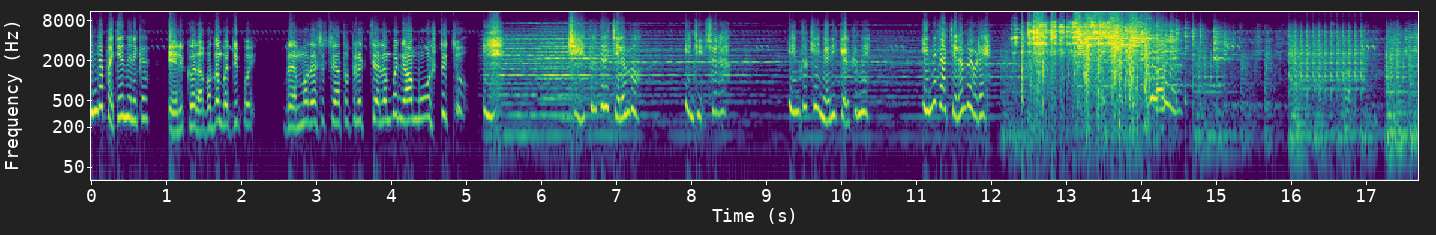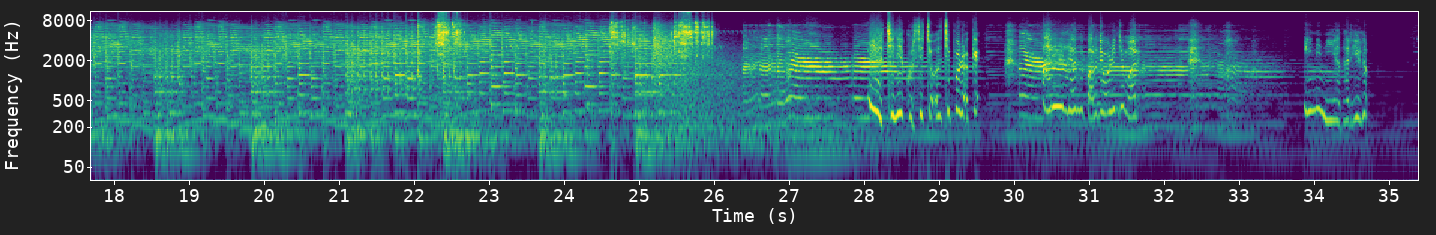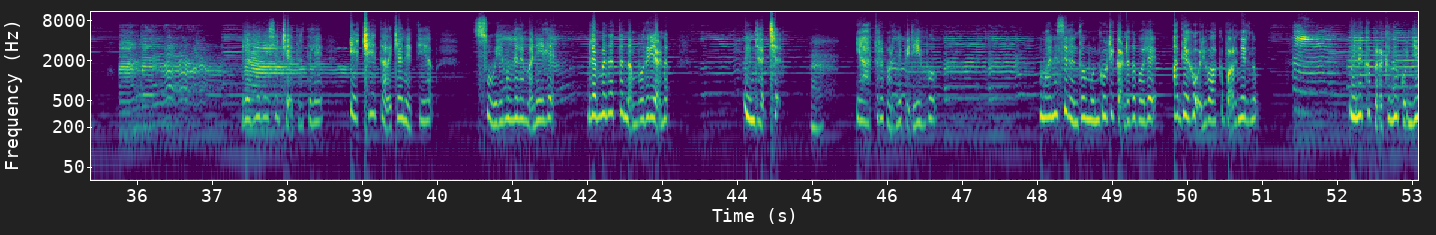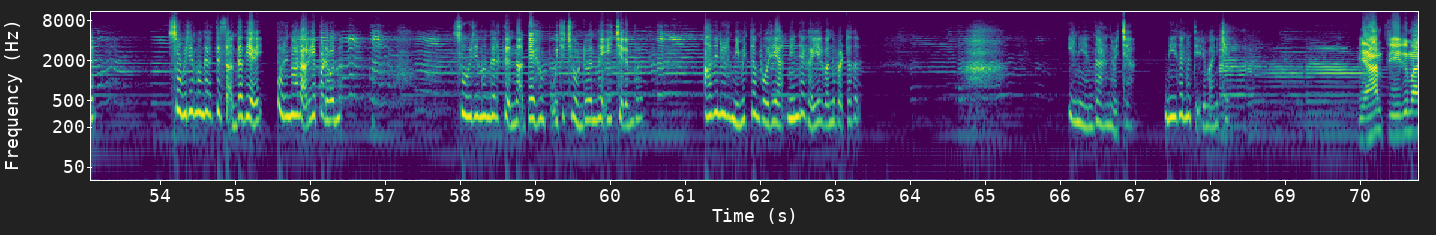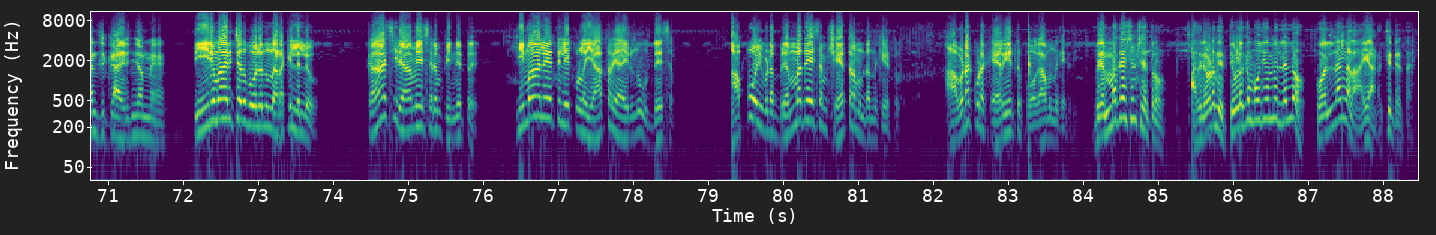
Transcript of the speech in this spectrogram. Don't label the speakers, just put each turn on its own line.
എന്താ പറ്റിയത് നിനക്ക്?
എനിക്കൊരു അബദ്ധം പറ്റിപ്പോയി. ബ്രഹ്മദേശ ക്ഷേത്രത്തിലെ ചെലമ്പ് ഞാൻ മോഷ്ടിച്ചു.
ക്ഷേത്രത്തിലെ ചെലമ്പോ? എന്റെ ഈശ്വര എന്തൊക്കെയാ ഞാൻ ഈ കേൾക്കുന്നേ? എന്നിട്ട് ആ ചിലമ്പ് എവിടെ? അച്ഛനെ കുറിച്ച് ചോദിച്ചപ്പോഴൊക്കെ അറിയില്ല എന്ന് പറഞ്ഞു ഒഴിഞ്ഞു മാറി. ഇനി നീ അതറിയണം. ബ്രഹ്മദേശം ക്ഷേത്രത്തിലെ യക്ഷിയെ തളയ്ക്കാൻ എത്തിയ സൂര്യമംഗലം മനയിലെ ബ്രഹ്മദത്ത നമ്പൂതിരിയാണ് നിന്റെ അച്ഛൻ. യാത്ര പറഞ്ഞ് പിരിയുമ്പോ മനസ്സിലെന്തോ മുൻകൂട്ടി കണ്ടതുപോലെ അദ്ദേഹം ഒരു വാക്ക് പറഞ്ഞിരുന്നു. നിനക്ക് പിറക്കുന്ന കുഞ്ഞ് സൂര്യമംഗലത്തെ സന്തതിയായി ഒരു നാൾ അറിയപ്പെടുമെന്ന്. സൂര്യമംഗലത്ത് നിന്ന് അദ്ദേഹം പൂജിച്ചു കൊണ്ടുവന്ന ഈ ചിലമ്പ് അതിനൊരു നിമിത്തം പോലെയാ നിന്റെ കയ്യിൽ വന്നു പെട്ടത്. ഇനി എന്താണെന്ന് വെച്ചാ നീ തന്നെ തീരുമാനിക്കും.
ഞാൻ തീരുമാനിച്ചു കഴിഞ്ഞമ്മേ.
തീരുമാനിച്ചതുപോലൊന്നും നടക്കില്ലല്ലോ. കാശി രാമേശ്വരം പിന്നിട്ട് ഹിമാലയത്തിലേക്കുള്ള യാത്രയായിരുന്നു ഉദ്ദേശം. അപ്പോ ഇവിടെ ബ്രഹ്മദേശം ക്ഷേത്രമുണ്ടെന്ന് കേട്ടു. അവിടെ കൂടെ കയറിയിട്ട് പോകാമെന്ന് കരുതി.
ബ്രഹ്മദേശം ക്ഷേത്രോ? അതിനവിടെ നിത്യവിളക്കം പൂജയൊന്നും ഇല്ലല്ലോ. കൊല്ലങ്ങളായി അടച്ചിട്ടിട്ട്.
